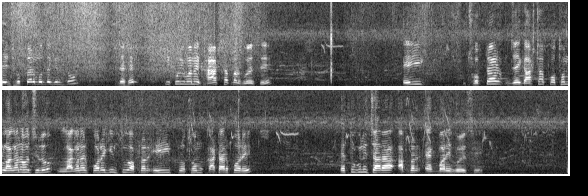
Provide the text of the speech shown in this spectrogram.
এই ঝোপটার মধ্যে কিন্তু দেখেন কি পরিমাণে ঘাস আপনার হয়েছে। এই ঝোপটার যে গাছটা প্রথম লাগানো হয়েছিল, লাগানোর পরে কিন্তু আপনার এই প্রথম কাটার পরে এতগুলি চারা আপনার একবারই হয়েছে। তো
